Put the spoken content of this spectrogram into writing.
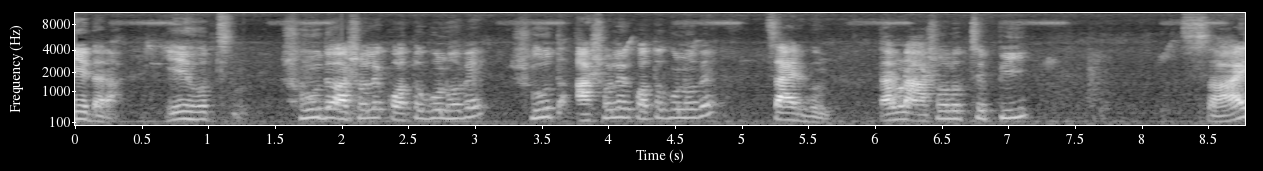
এ দ্বারা। এ হচ্ছে, সুদ আসলে কত গুণ হবে? সুদ আসলে কত গুণ হবে? চার গুণ। তার মানে আসল হচ্ছে পি, চার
